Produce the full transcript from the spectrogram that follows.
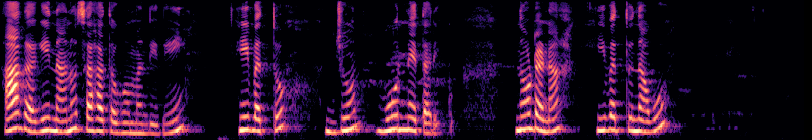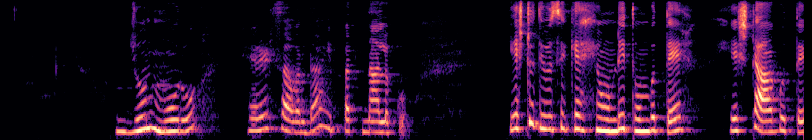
ಹಾಗಾಗಿ ನಾನು ಸಹ ತೊಗೊಂಬಂದಿದ್ದೀನಿ. ಇವತ್ತು ಜೂನ್ ಮೂರನೇ ತಾರೀಕು. ನೋಡೋಣ, ಇವತ್ತು ನಾವು ಜೂನ್ ಮೂರು, ಎರಡು ಸಾವಿರದ ಇಪ್ಪತ್ತ್ನಾಲ್ಕು ಎಷ್ಟು ದಿವಸಕ್ಕೆ ಈ ಉಂಡೆ ತುಂಬುತ್ತೆ? ಎಷ್ಟು ಆಗುತ್ತೆ?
